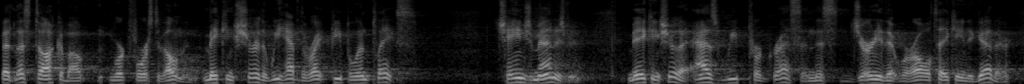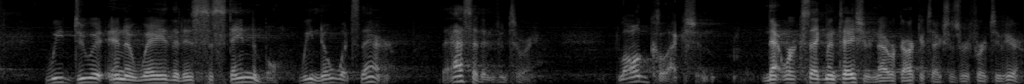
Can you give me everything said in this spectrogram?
but let's talk about workforce development, making sure that we have the right people in place, change management, making sure that as we progress in this journey that we're all taking together, we do it in a way that is sustainable. We know what's there. The asset inventory, log collection, network segmentation, network architecture is referred to here,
